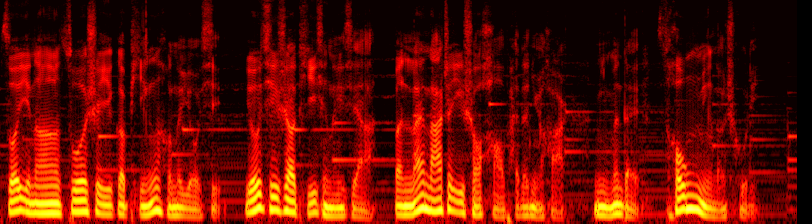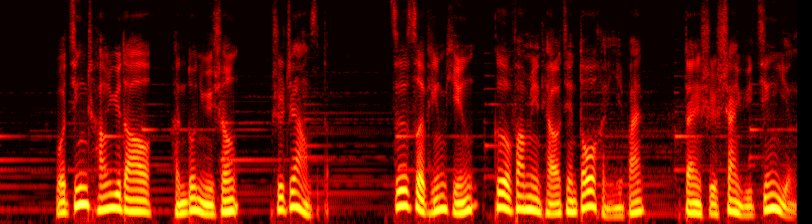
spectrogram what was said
所以呢，作是一个平衡的游戏，尤其是要提醒那些啊，本来拿着一手好牌的女孩，你们得聪明的处理。我经常遇到很多女生是这样子的，姿色平平，各方面条件都很一般，但是善于经营，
